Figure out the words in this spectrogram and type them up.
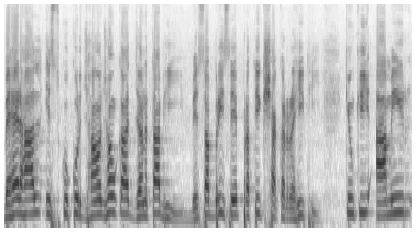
बहरहाल, इस कुकुर झाँझों का जनता भी बेसब्री से प्रतीक्षा कर रही थी, क्योंकि आमिर,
